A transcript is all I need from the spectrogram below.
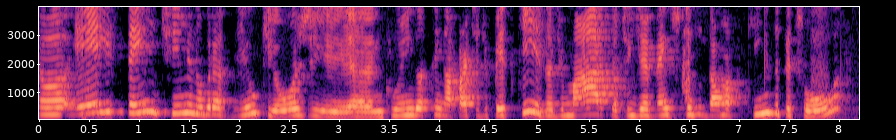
Uh, eles têm um time no Brasil que hoje, uh, incluindo assim a parte de pesquisa, de marketing, de eventos, tudo dá umas 15 pessoas.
